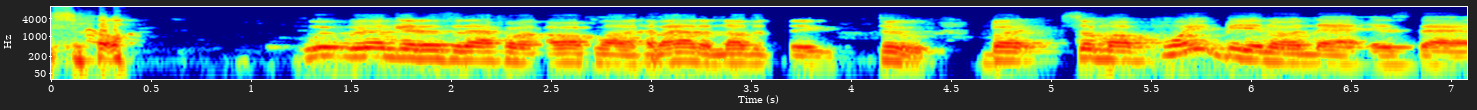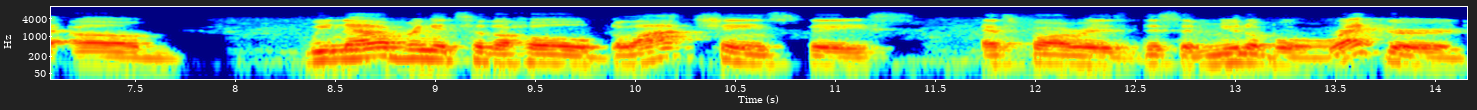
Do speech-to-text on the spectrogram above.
So we, we're gonna get into that for offline because I had another thing too. But so my point being on that is that um, we now bring it to the whole blockchain space as far as this immutable record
